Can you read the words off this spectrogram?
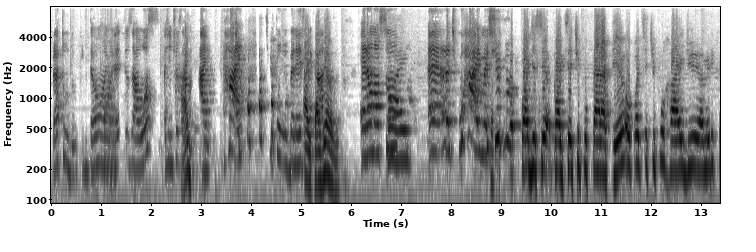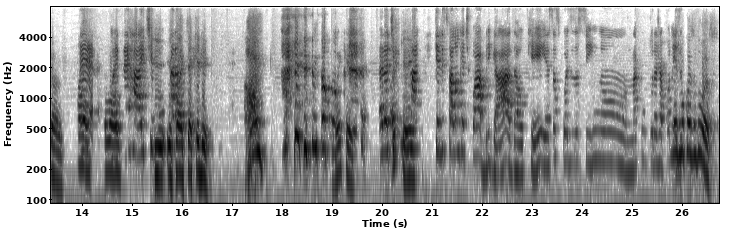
pra tudo. Então, ao invés de usar os, a gente usava rai. Rai. tipo, beleza. Aí, tá vendo? Era o nosso. Ai. é, Era tipo rai, mas tipo. Pode ser, pode ser tipo karatê ou pode ser tipo raid americano. É. Mas é rai, tipo. E, e pode ser aquele. Ai! não. Ok. Era tipo Ok. rai, que eles falam que é tipo, ah, obrigada, ok, essas coisas assim no, na cultura japonesa. Mesma coisa do osso.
